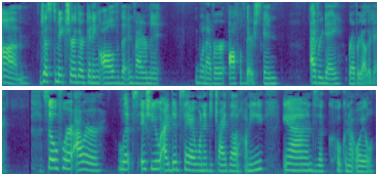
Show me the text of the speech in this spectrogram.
Um, just to make sure they're getting all of the environment, whatever, off of their skin every day or every other day. So for our lips issue, I did say I wanted to try the honey and the coconut oil.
